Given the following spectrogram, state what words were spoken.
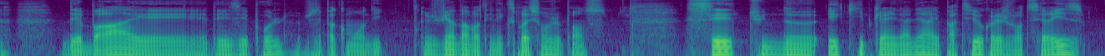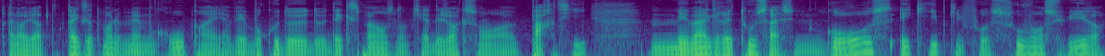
des bras et des épaules, je sais pas comment on dit, je viens d'inventer une expression je pense. C'est une euh, équipe qui l'année dernière est partie au College World Series, alors il n'y a peut-être pas exactement le même groupe, hein, il y avait beaucoup d'expérience, de, donc il y a des joueurs qui sont partis, mais malgré tout ça c'est une grosse équipe qu'il faut souvent suivre.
